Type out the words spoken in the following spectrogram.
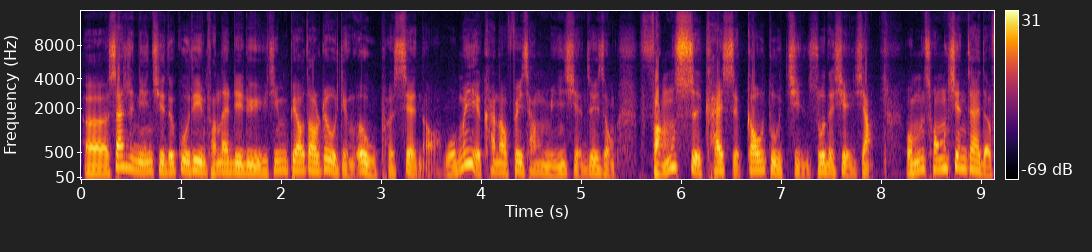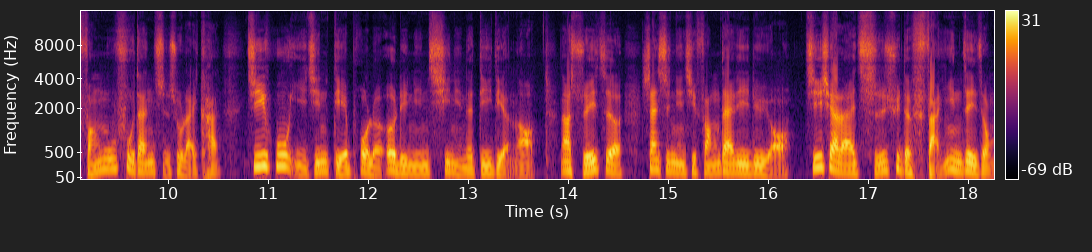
呃三十年期的固定房贷利率已经飙到六点二五 percent 哦，我们也看到非常明显这种房市开始高度紧缩的现象。我们从现在的房屋负担指数来看，几乎已经跌破了二零零七年的低点了。那随着三十年期房贷利率哦。接下来持续的反映这种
